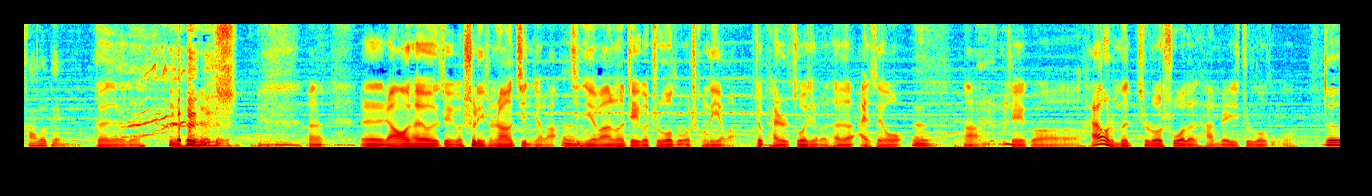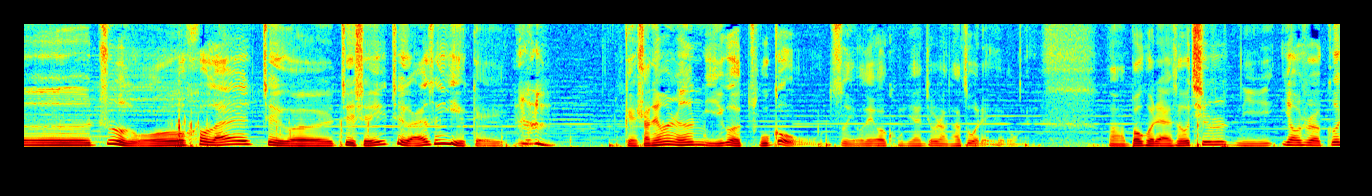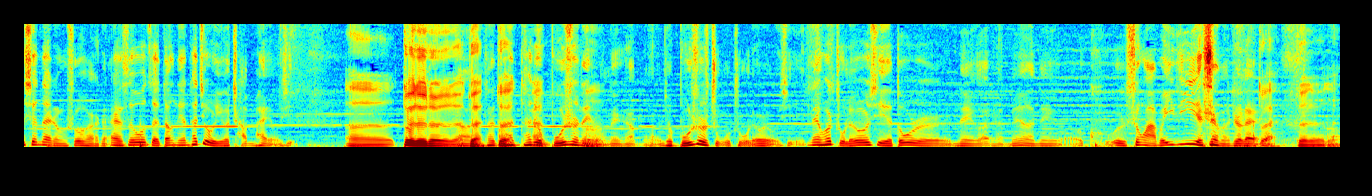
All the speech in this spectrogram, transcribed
，Hello Game。对对对。嗯呃，然后他就这个顺理成章进去了，进去完了，这个制作组成立了，就开始做起了他的 ICO。嗯。啊，这个还有什么值得说的？他们这一制作组？呃，制作组后来这个这谁这个 SE 给。给上田文人一个足够自由的一个空间，就让他做这些东西啊，包括这 S O。其实你要是搁现在这种说法，这 S O 在当年它就是一个禅派游戏。呃，对对对对对对，对，它就不是那种那什么，就不是主主流游戏。那会儿主流游戏都是那个什么呀，那个生化危机什么之类的。对对对对，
